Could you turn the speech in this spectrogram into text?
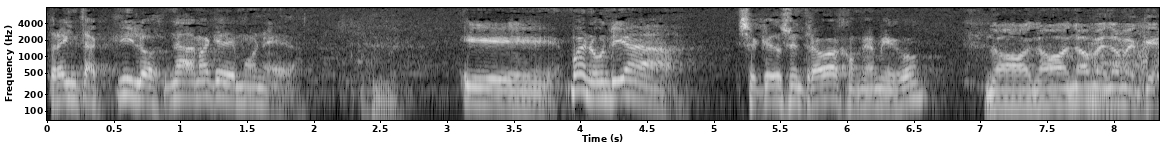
30 kilos nada más que de moneda. Y bueno, un día se quedó sin trabajo mi amigo. No, no, no me, no me que-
